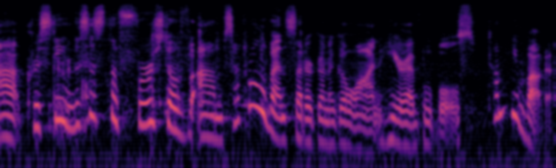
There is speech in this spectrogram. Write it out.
uh, Christine, this is the first of um, several events that are going to go on here at Bubolz. Tell me about it.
